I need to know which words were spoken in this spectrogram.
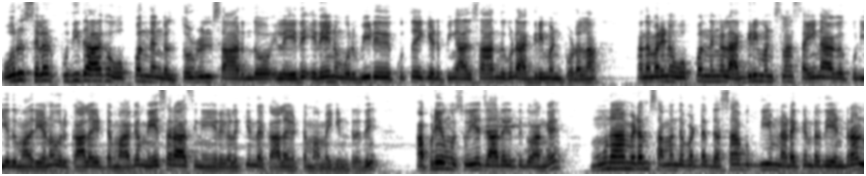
ஒரு சிலர் புதிதாக ஒப்பந்தங்கள் தொழில் சார்ந்தோ இல்லை எதே ஏதேனும் ஒரு வீடு குத்தகைக்கு எடுப்பீங்க அது சார்ந்து கூட அக்ரிமெண்ட் போடலாம். அந்த மாதிரியான ஒப்பந்தங்கள் அக்ரிமெண்ட்ஸ்லாம் சைன் ஆகக்கூடியது மாதிரியான ஒரு காலகட்டமாக மேசராசி நேயர்களுக்கு இந்த காலகட்டம் அமைகின்றது. அப்படியே உங்கள் சுய ஜாதகத்துக்கு வாங்க. மூணாம் இடம் சம்பந்தப்பட்ட தசாபுக்தியும் நடக்கின்றது என்றால்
